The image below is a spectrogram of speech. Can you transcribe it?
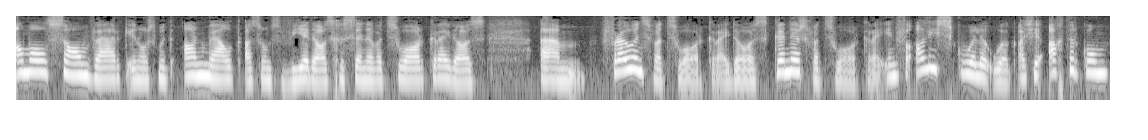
almal saamwerk en ons moet aanmeld as ons weet daar's gesinne wat swaar kry, daar's um vrouens wat swaar kry, daar's kinders wat swaar kry en vir al die skole ook. As jy agterkom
